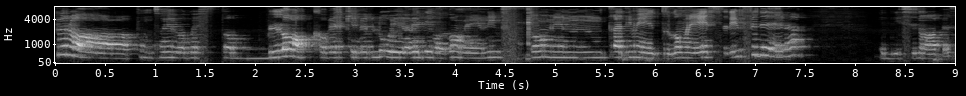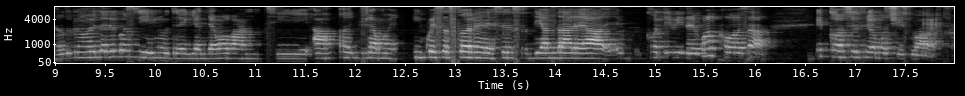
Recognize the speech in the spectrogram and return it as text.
Però appunto avevo questo blocco perché per lui la vedevo come un, come un tradimento come essere infedele e dissi no vabbè se lo dobbiamo vedere così è inutile che andiamo avanti a, a, diciamo in questa storia nel senso di andare a condividere qualcosa e concentriamoci su altro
